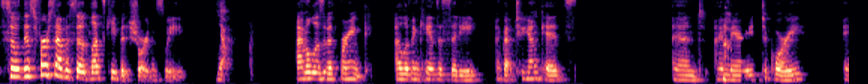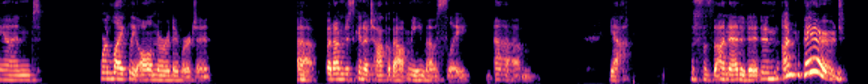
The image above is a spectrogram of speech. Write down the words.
So this first episode, let's keep it short and sweet. Yeah. I'm Elizabeth Brink. I live in Kansas City. I've got two young kids, and I'm married to Corey, and we're likely all neurodivergent. Uh, but I'm just going to talk about me mostly. Um, yeah, this is unedited and unprepared.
